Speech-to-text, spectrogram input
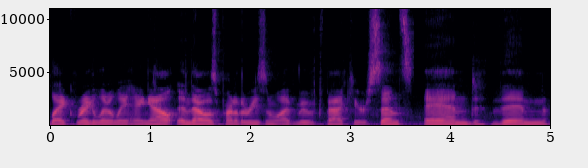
like regularly hang out, and that was part of the reason why I've moved back here since. And then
